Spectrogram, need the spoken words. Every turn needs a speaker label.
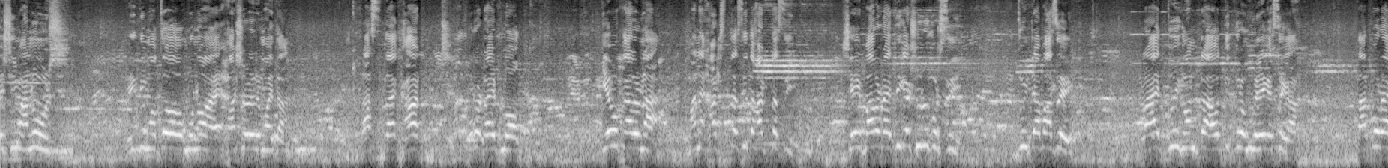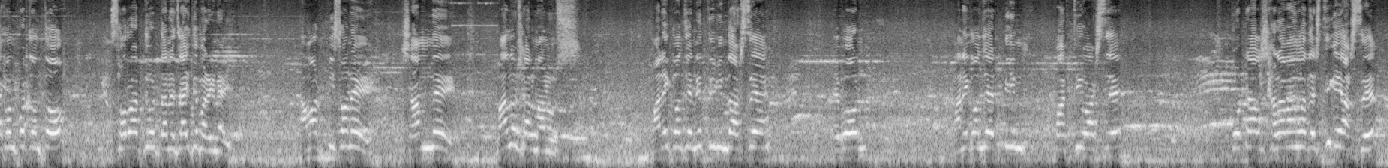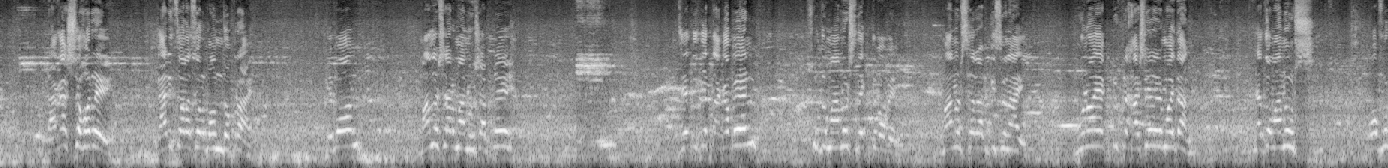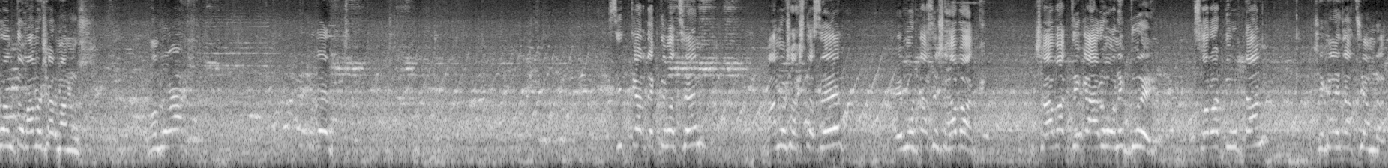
Speaker 1: বেশি মানুষ রীতিমতো মনে হয় হাসরের ময়দান। রাস্তাঘাট পুরোটাই ব্লক কেউ কারও না। মানে হাঁটতেছি তো হাঁটতেছি। সেই বারোটায় থেকে শুরু করছি। দুইটা বাজে। প্রায় দুই ঘণ্টা অতিক্রম হয়ে গেছে গা। তারপর এখন পর্যন্ত সরোয়ার্দি উদ্যানে যাইতে পারি নাই। আমার পিছনে, সামনে মানুষ আর মানুষ। মানিকগঞ্জের নেতৃবৃন্দ আসছে। এবং মানিকগঞ্জের তিন প্রার্থীও আসছে। টোটাল সারা বাংলাদেশ থেকেই আসছে। ঢাকা শহরে গাড়ি চলাচল বন্ধ প্রায়। এবং মানুষ আর মানুষ, আপনি যেদিকে তাকাবেন, শুধু মানুষ দেখতে পাবেন। মানুষ ছাড়া আর কিছু নাই। মনে হয় একটু হাসির ময়দান। এত মানুষ, অফুরন্ত মানুষ আর মানুষ। বন্ধুরা আমাদের চিৎকার দেখতে পাচ্ছেন। মানুষ আসতেছে। এই মুহূর্তে আছে শাহবাগ। শাহবাগ থেকে আরও অনেক দূরে সরোয়ার্দি উদ্যান সেখানে যাচ্ছি আমরা।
